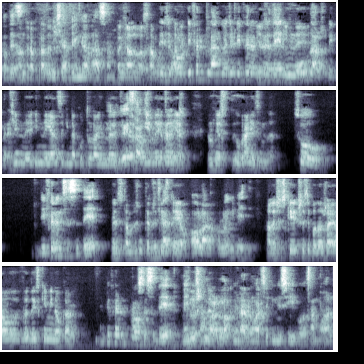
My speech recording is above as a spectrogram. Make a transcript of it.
Pradesh, Andhra Pradesh, Odisha, Bengal, Assam. Bengalu, Assamu There is all different language, different, their inny- food also different. Inny, inny język, inna kultura, inne, Dress inne, also inne different. jedzenie. Również ubranie jest inne. So, differences there. Więc tam różne, te różnice istnieją. all are following Vedic. Ale wszystkie, wszyscy podążają wedyjskimi naukami. Different process there. Maybe Różne- some are Lakshminarayan worshipping Shiva, or some are.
